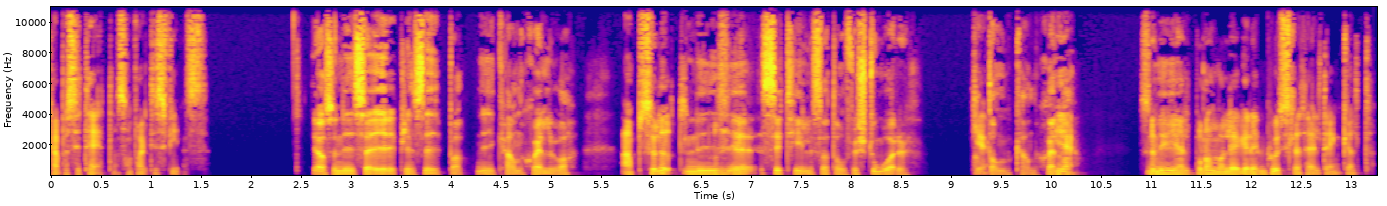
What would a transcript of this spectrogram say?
kapaciteten som faktiskt finns. Ja, så ni säger i princip att ni kan själva Absolut. Ni eh, ser till så att de förstår yeah. att de kan själva. Yeah. Så vi hjälper dem att lägga det pusslet helt enkelt.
